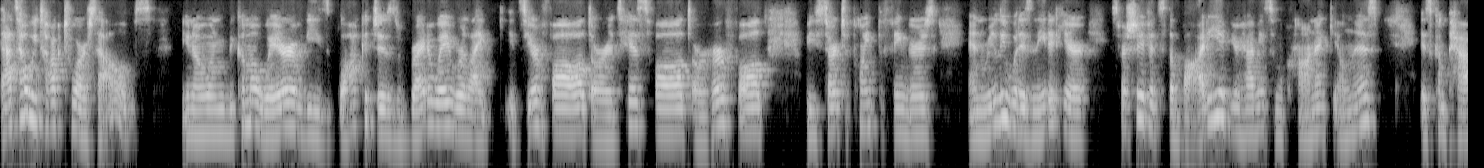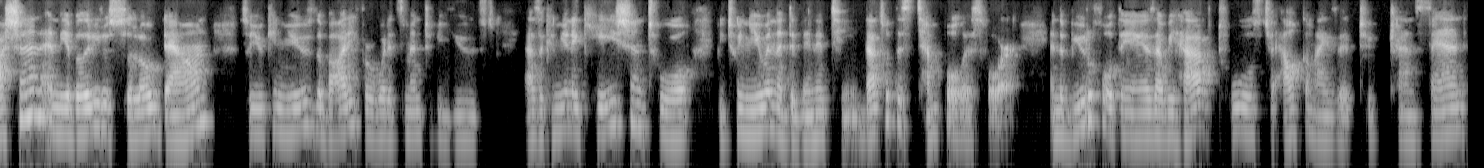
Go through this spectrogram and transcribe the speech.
That's how we talk to ourselves you know when we become aware of these blockages right away we're like it's your fault or it's his fault or her fault we start to point the fingers and really what is needed here especially if it's the body if you're having some chronic illness is compassion and the ability to slow down so you can use the body for what it's meant to be used as a communication tool between you and the divinity. That's what this temple is for. And the beautiful thing is that we have tools to alchemize it, to transcend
